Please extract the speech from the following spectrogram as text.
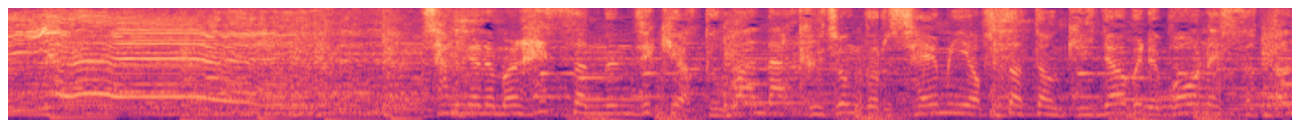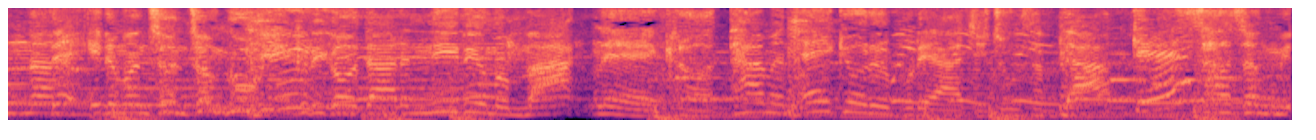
Yeah. 작년에 뭘 했었는지 기억도 안나그 정도로 재미없었던 기념일을 보냈었던 나내 이름은 전정국이. 그리고 다른 이름은 막내. 그렇다면 애교를 부려야지 중3답게. 사정미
